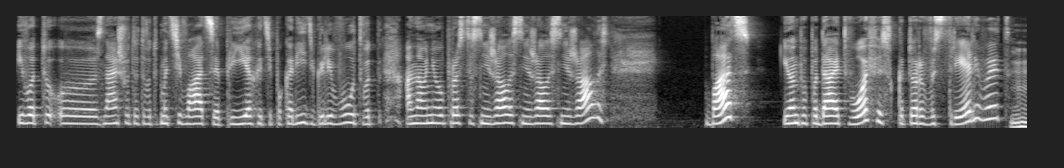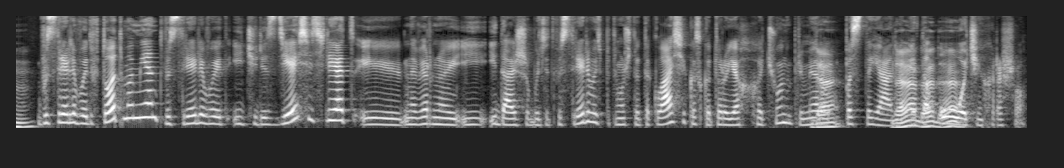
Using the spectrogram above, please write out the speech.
и вот, э, знаешь, вот эта вот мотивация приехать и покорить Голливуд, вот она у него просто снижалась, снижалась, снижалась, бац, и он попадает в офис, который выстреливает, Мгм. выстреливает в тот момент, выстреливает и через 10 лет, и, наверное, и, и дальше будет выстреливать, потому что это классика, с которой я хочу, например, Да. постоянно. Да, это да, да. очень хорошо.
